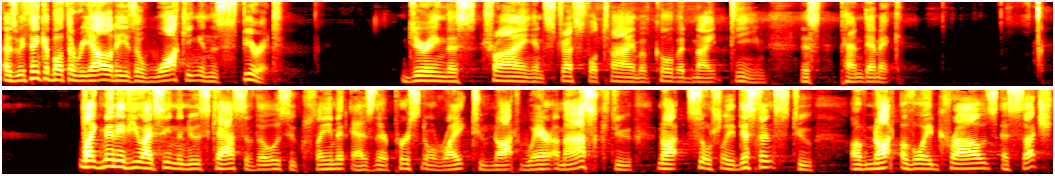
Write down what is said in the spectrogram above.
As we think about the realities of walking in the Spirit during this trying and stressful time of COVID 19, this pandemic. Like many of you, I've seen the newscasts of those who claim it as their personal right to not wear a mask, to not socially distance, to of not avoid crowds as such.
